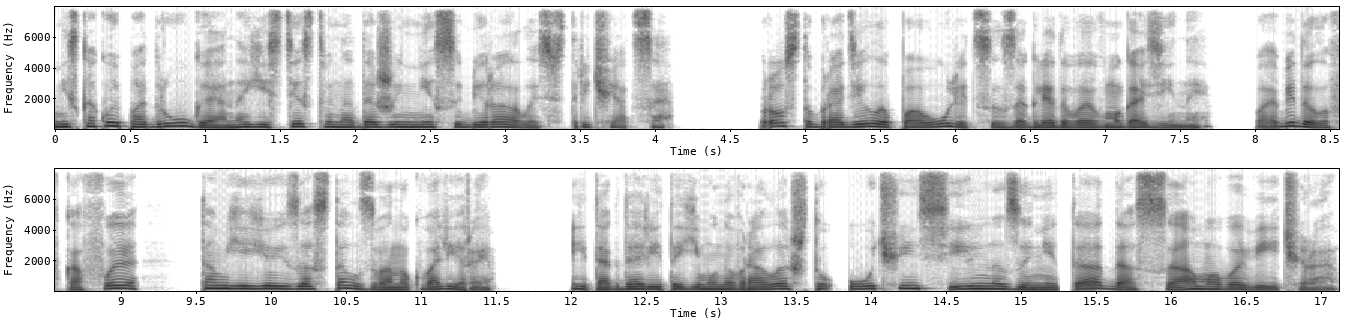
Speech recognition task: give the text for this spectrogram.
Ни с какой подругой она, естественно, даже не собиралась встречаться. Просто бродила по улице, заглядывая в магазины. Пообедала в кафе, там ее и застал звонок Валеры. И тогда Рита ему наврала, что очень сильно занята до самого вечера.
